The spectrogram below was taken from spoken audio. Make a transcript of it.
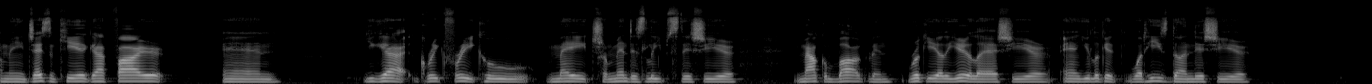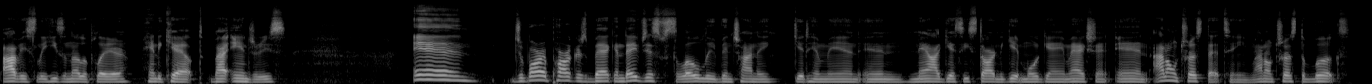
I mean, Jason Kidd got fired, and you got Greek Freak who made tremendous leaps this year. Malcolm Brogdon, rookie of the year last year, and you look at what he's done this year. Obviously, he's another player handicapped by injuries. And Jabari Parker's back, and they've just slowly been trying to get him in, and now I guess he's starting to get more game action. And I don't trust that team. I don't trust the Bucks.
